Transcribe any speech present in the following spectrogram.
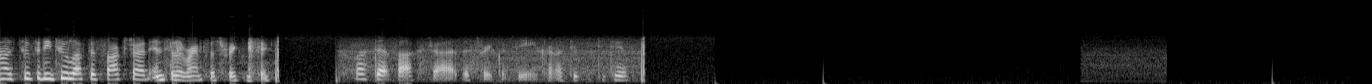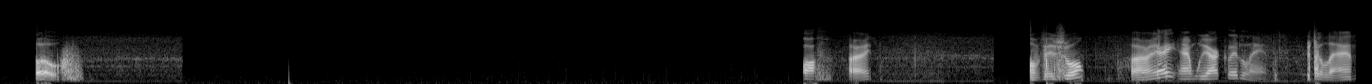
Chronos 252 left of Foxtrot into the ramp plus frequency. Left at Foxtrot, this frequency, Chronos 252. Whoa. Off. Alright. On visual. Alright. Okay, and we are clear to land. To land.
